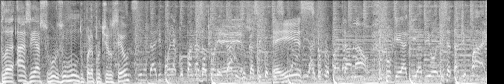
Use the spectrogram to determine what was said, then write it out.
pela AGA Seguros, um mundo para proteger o seu. Põe a culpa nas autoridades, o cacique oficial É isso. viajou pro Pantanal, porque aqui a violência tá demais.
